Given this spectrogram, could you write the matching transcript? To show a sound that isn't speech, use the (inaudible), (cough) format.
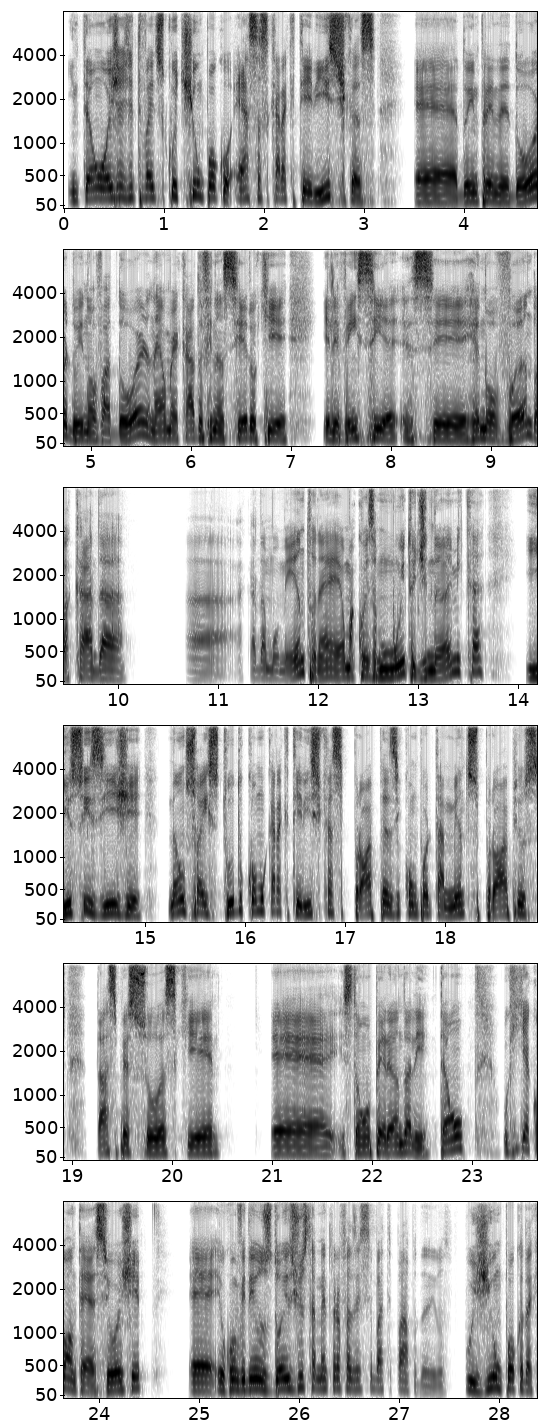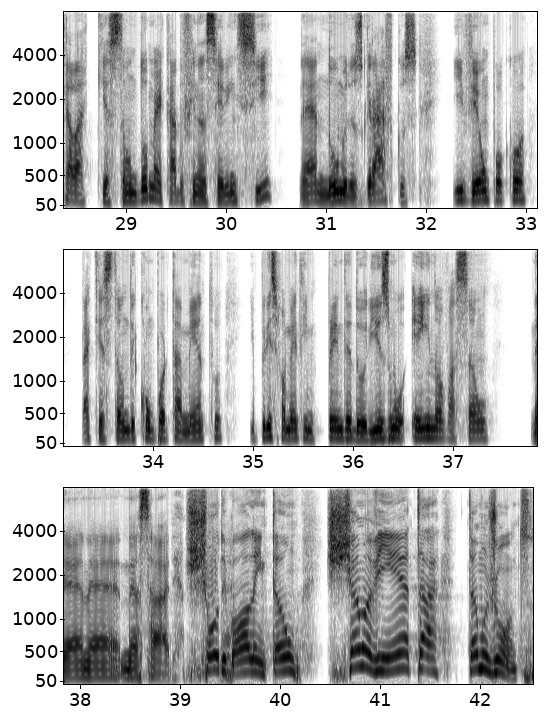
Então hoje a gente vai discutir um pouco essas características é, do empreendedor, do inovador, né? O mercado financeiro que ele vem se, se renovando a cada, a, a cada momento, né? É uma coisa muito dinâmica e isso exige não só estudo, como características próprias e comportamentos próprios das pessoas que é, estão operando ali. Então, o que, que acontece? Hoje é, eu convidei os dois justamente para fazer esse bate-papo, Danilo. Fugir um pouco daquela questão do mercado financeiro em si, né, números, gráficos, e ver um pouco da questão de comportamento e principalmente empreendedorismo e inovação né, né, nessa área. Show de né? bola, então. Chama a vinheta, tamo junto.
